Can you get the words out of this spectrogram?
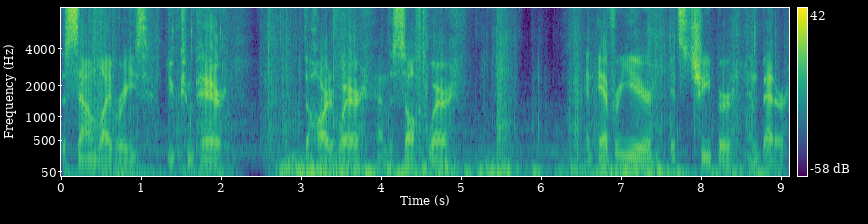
the sound libraries, you compare the hardware and the software, and every year it's cheaper and better.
